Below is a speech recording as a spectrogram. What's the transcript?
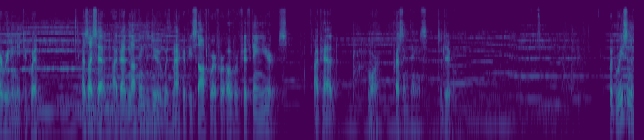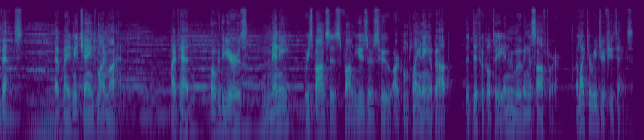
I really need to quit. As I said, I've had nothing to do with McAfee software for over 15 years. I've had more pressing things to do. But recent events have made me change my mind. I've had, over the years, many responses from users who are complaining about the difficulty in removing the software. I'd like to read you a few things.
